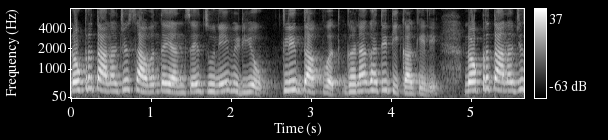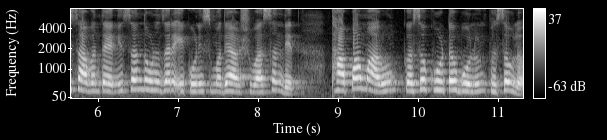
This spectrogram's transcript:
डॉक्टर तानाजी सावंत यांचे जुने व्हिडिओ क्लिप दाखवत घणाघाती टीका केली. डॉक्टर तानाजी सावंत यांनी सन दोन हजार एकोणीसमध्ये आश्वासन देत थापा मारून कसं खोटं बोलून फसवलं?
